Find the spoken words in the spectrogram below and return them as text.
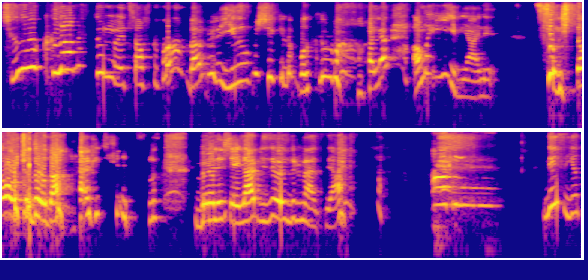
Çığlık kıyamet dönüyor etrafta falan. Ben böyle yığılmış şekilde bakıyorum hala. Ama iyiyim yani. Sonuçta Orta Doğu'dan gelmiş. Böyle şeyler bizi öldürmez yani. Abi. Neyse yat,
